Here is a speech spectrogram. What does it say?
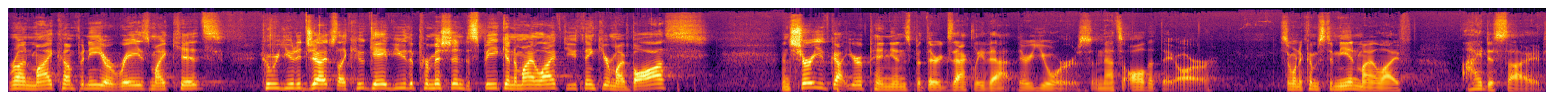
run my company or raise my kids. Who are you to judge? Like, who gave you the permission to speak into my life? Do you think you're my boss? And sure, you've got your opinions, but they're exactly that. They're yours, and that's all that they are. So when it comes to me in my life, I decide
